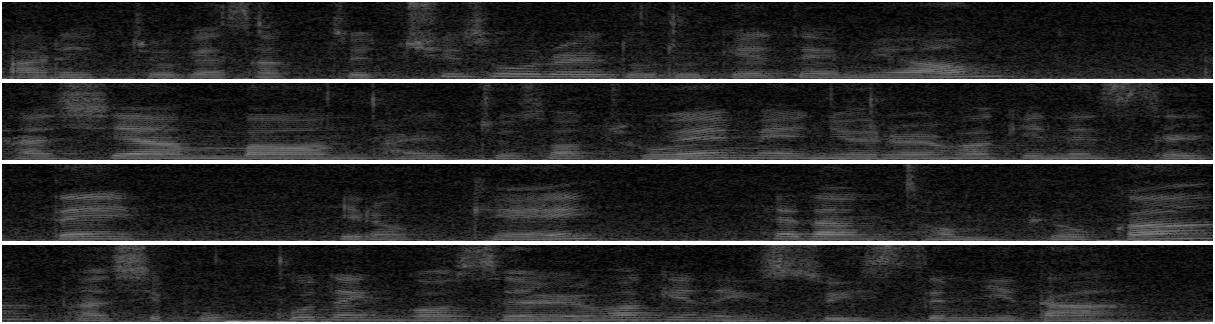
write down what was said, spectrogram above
아래쪽에 삭제 취소를 누르게 되면 다시 한번 발주서 조회 메뉴를 확인했을 때 이렇게 해당 전표가 다시 복구된 것을 확인할 수 있습니다.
